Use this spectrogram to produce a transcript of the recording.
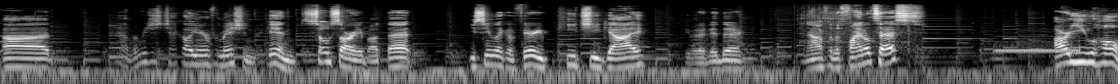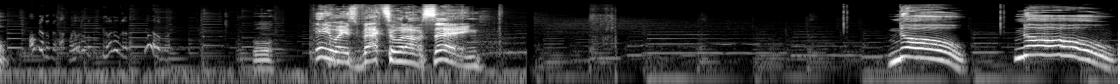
uh, yeah, let me just check all your information. Again, so sorry about that. You seem like a very peachy guy. See what I did there? Now for the final test. Are you home? Cool. Anyways, back to what I was saying. No! No!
